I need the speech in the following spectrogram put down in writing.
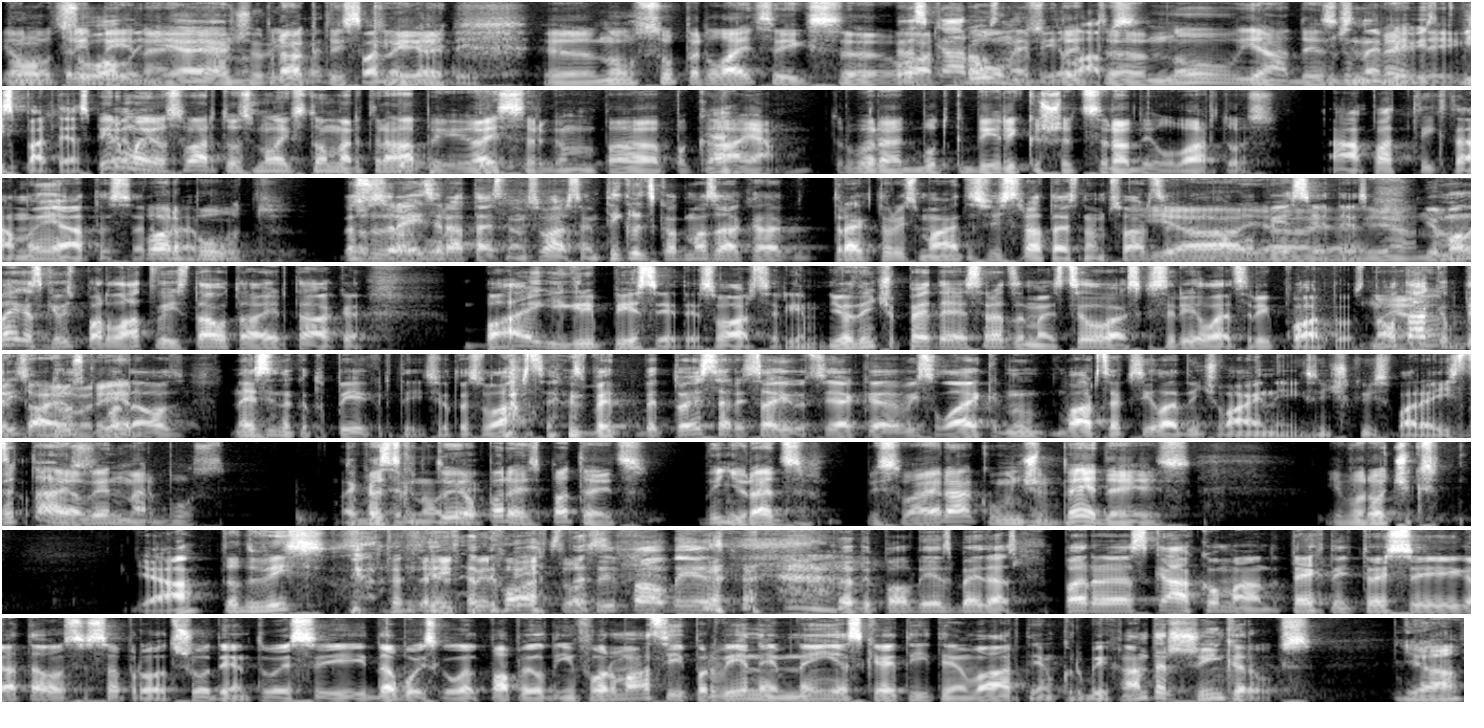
Jau No no, soliņa, jā, jā, nu, praktiski eh, nu, superlaicīgs eh, Bet tas bums, nebija bet, labs. eh, Nu, jā, diezgan nebija vispār tajā spēlē. Pirmajos vārtos, man liekas, tomēr trāpīja aizsargam pa, pa kājām. Tur varētu būt, ka bija rikušets radīla vārtos. Ā, pat tik tā. Nu, jā, tas arī varētu Varbūt. Tas, Tas uzreiz var ir attaisnojums vārdiem. Tik līdz kaut mazākā trajektorijas māja, tas viss ir attaisnojums vārds. Jā, jā, piesieties. jā, jā, jo man liekas, ka vispār Latvijas tautā ir tā, ka baigi grib piesieties vārdsargiem. Jo viņš ir pēdējais redzamais cilvēks, kas ir ielaists ripvārtos. Nav Nu tā, jā, ka drīz drusku var pa iet. daudz. Nezinu, ka tu piekritīsi, jo tas vārdsargs. Bet, bet tu esi arī sajūts, ja, ka visu laiku nu, vārdsargs ielaid, viņš vainīgs. Viņš vispār ir Bet tā jau vienmēr būs. Lai Tāpēc, tu jau pareizi pateici, viņu redz visvairāk, un viņš ir pēdējais. Ja Varočiks, Jā. tad viss. Tad arī Tas pirmais. ir paldies. Tad ir paldies beigās. Par uh, skā komandu tehniku tu esi gatavs, es saprotu, šodien. Tu esi dabūjis kaut kādu papildu informāciju par vieniem neieskaitītiem vārtiem, kur bija Hunters Šinkaruks. Jā,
